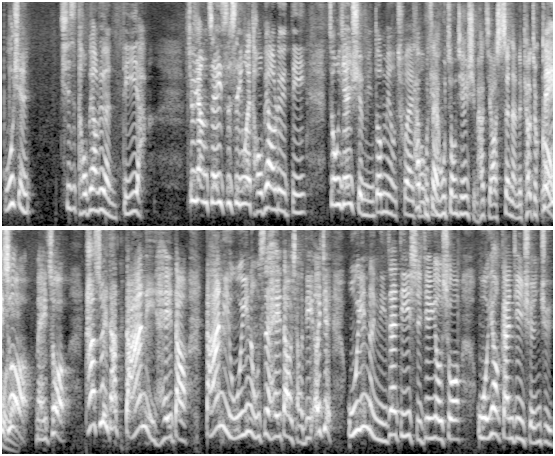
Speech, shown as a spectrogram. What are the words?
补选。其实投票率很低呀，就像这一次是因为投票率低，中间选民都没有出来。他不在乎中间选民，他只要深蓝的票就够了。没错，没错。他所以他打你黑道，打你吴一农是黑道小弟，而且吴一农你在第一时间又说我要干净选举，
